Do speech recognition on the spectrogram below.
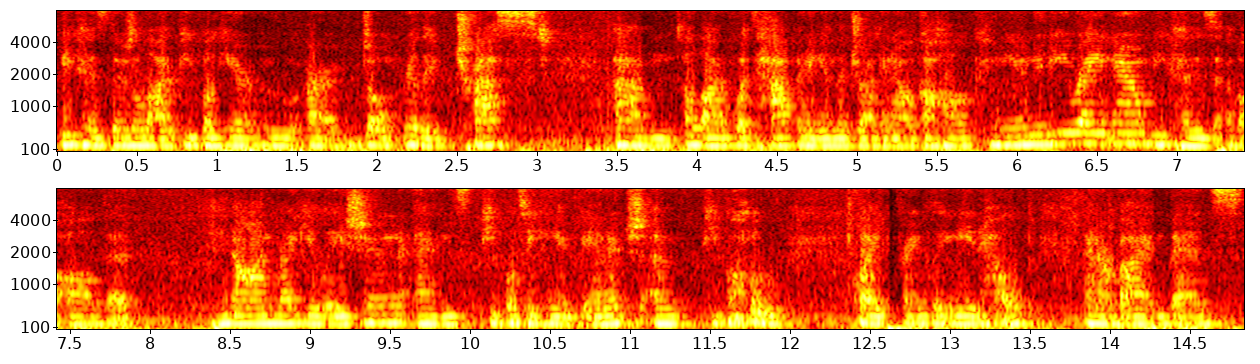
because there's a lot of people here who are, don't really trust um, a lot of what's happening in the drug and alcohol community right now because of all the non-regulation and people taking advantage of people who quite frankly need help and are buying beds.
